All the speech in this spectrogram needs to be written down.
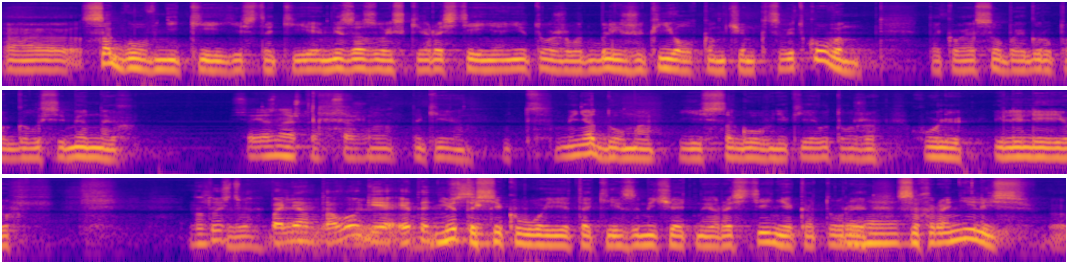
Э, Саговники есть такие мезозойские растения, они тоже вот ближе к елкам, чем к цветковым. Такая особая группа голосеменных. Все, я знаю, что я посажу. Вот Такие. Вот у меня дома есть саговник, я его тоже холю и лелею. Ну, то есть палеонтология это не. Метасеквои такие замечательные растения, которые сохранились, э,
